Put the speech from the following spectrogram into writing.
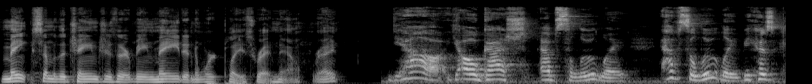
make some of the changes that are being made in the workplace right now, right? Yeah. yeah. Oh gosh, absolutely. Absolutely. Because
